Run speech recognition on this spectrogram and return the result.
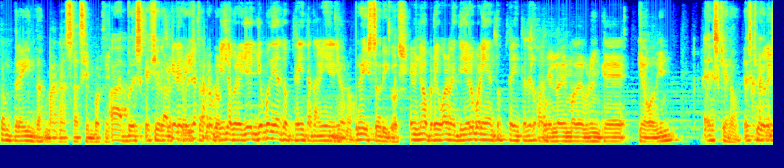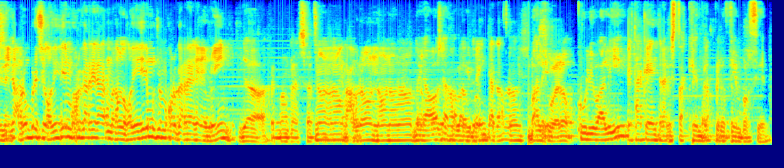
Top 30. Van Gansat 100%. Ah, pues es que la Es que está rompiendo, pero yo, yo ponía top 30 también. ¿eh? Yo no. No hay históricos. Eh, No, pero igualmente, yo lo ponía en top 30, te lo es lo mismo de Bruyne que, que Godín. Es que no. Es que que sí, cabrón, pero si Godín tiene mejor carrera, Godín tiene mucho mejor carrera que De Bruyne. Ya. No, no, no, cabrón, no, no, no. Venga, vamos a dejarlo aquí. 30, cabrón. Vale. Suelo. Koulibaly. Estas que entran. Estas que entras, pero 100%.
